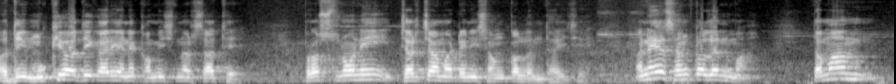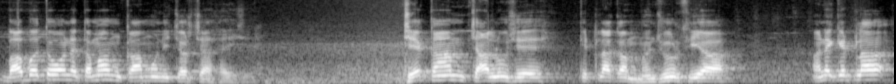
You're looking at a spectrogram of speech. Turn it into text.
અધિ, મુખ્ય અધિકારી અને કમિશનર સાથે પ્રશ્નોની ચર્ચા માટેની સંકલન થાય છે. અને એ સંકલનમાં તમામ બાબતો અને તમામ કામોની ચર્ચા થાય છે. જે કામ ચાલુ છે, કેટલા કામ મંજૂર થયા અને કેટલા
